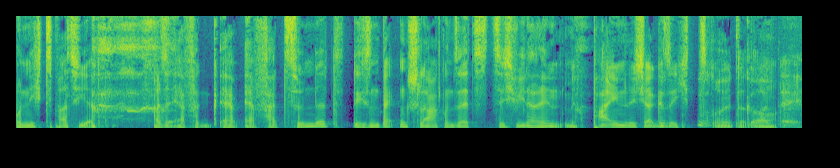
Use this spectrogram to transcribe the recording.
und nichts passiert. Also er, er, er verzündet diesen Beckenschlag und setzt sich wieder hin mit peinlicher Gesichtsröte. Oh Gott, ey.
